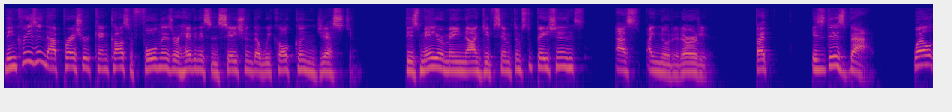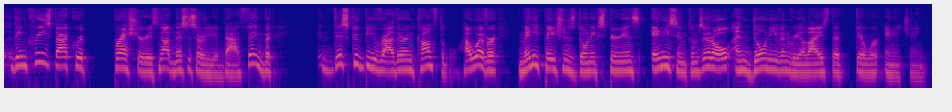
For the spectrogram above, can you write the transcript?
The increase in that pressure can cause a fullness or heaviness sensation that we call congestion. This may or may not give symptoms to patients, as I noted earlier. But is this bad? Well, the increased backward pressure is not necessarily a bad thing, but this could be rather uncomfortable. However, many patients don't experience any symptoms at all and don't even realize that there were any changes.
